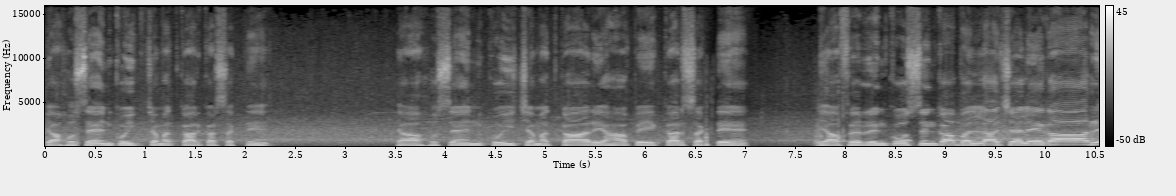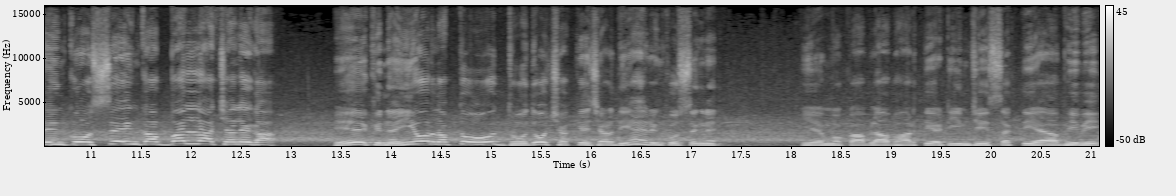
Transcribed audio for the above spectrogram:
क्या हुसैन कोई चमत्कार कर सकते हैं? क्या हुसैन कोई चमत्कार यहाँ पे कर सकते हैं? या फिर रिंकू सिंह का बल्ला चलेगा? रिंकू सिंह का बल्ला चलेगा। एक नहीं, और अब तो दो दो छक्के चढ़ दिए हैं रिंकू सिंह ने। ये मुकाबला भारतीय टीम जीत सकती है अभी भी।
